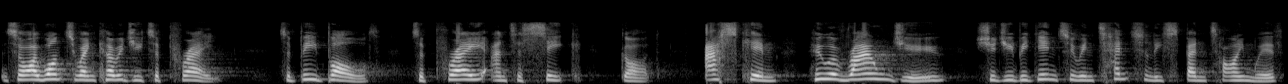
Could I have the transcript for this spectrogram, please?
And so I want to encourage you to pray, to be bold, to pray and to seek God. Ask Him who around you should you begin to intentionally spend time with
